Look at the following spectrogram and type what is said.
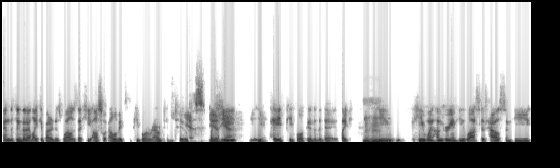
and the thing that I like about it as well is that he also elevates the people around him too. Yes. Like, Yes, yeah. he, he paid people at the end of the day. Like Mhm. he he went hungry and he lost his house and he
